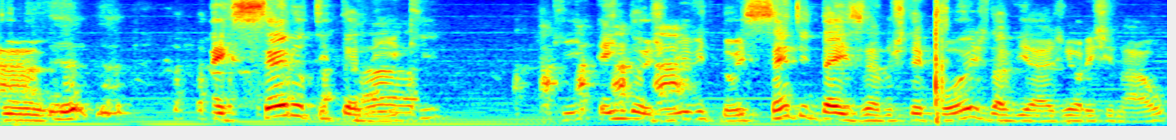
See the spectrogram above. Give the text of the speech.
do terceiro Titanic, que em 2002, 110 anos depois da viagem original,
